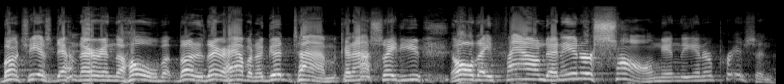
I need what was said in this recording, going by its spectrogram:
bunch is down there in the hole, but buddy, they're having a good time. Can I say to you, oh, they found an inner song in the inner prison.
